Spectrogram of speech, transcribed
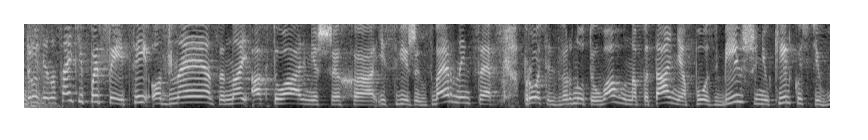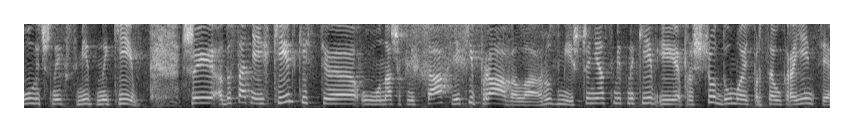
Друзі, на сайті петицій одне з найактуальніших е, і свіжих звернень це просять звернути увагу на питання по збільшенню кількості вуличних смітників. Чи достатня їх кількість е, у наших містах? Які правила розміщення смітників і про що думають про це українці?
